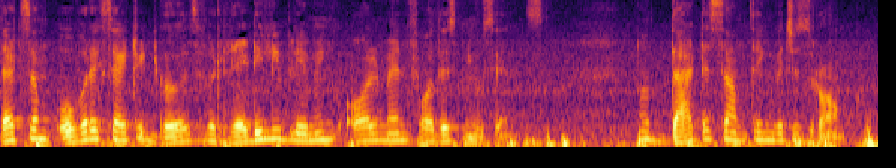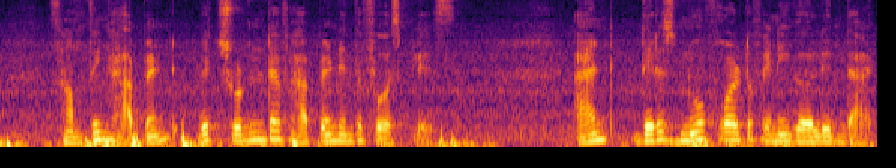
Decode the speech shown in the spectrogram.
that some overexcited girls were readily blaming all men for this nuisance. Now, that is something which is wrong. Something happened which shouldn't have happened in the first place. And there is no fault of any girl in that.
